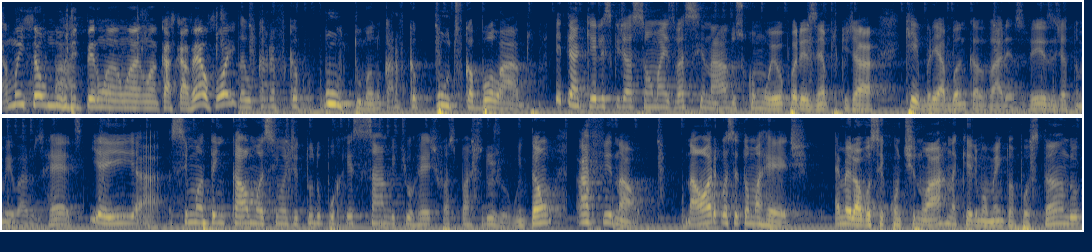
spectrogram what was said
Amanheceu mordido por uma, uma, uma, cascavel, foi? O cara fica puto, mano. O cara fica puto, fica bolado. E tem aqueles que já são mais vacinados, como eu, por exemplo, que já quebrei a banca várias vezes, já tomei vários heads. E aí a, se mantém calmo acima de tudo porque sabe que o head faz parte do jogo. Então, afinal, na hora que você toma head, é melhor você continuar naquele momento apostando?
